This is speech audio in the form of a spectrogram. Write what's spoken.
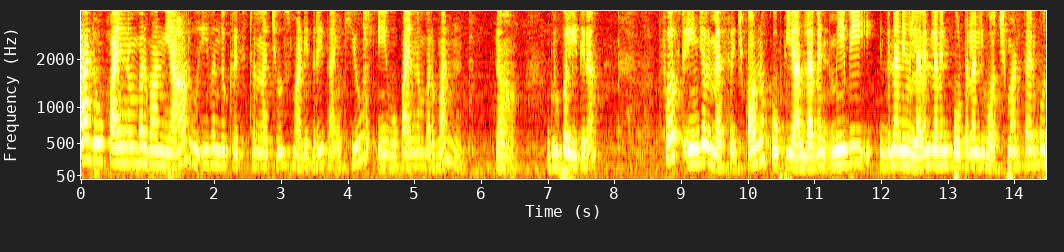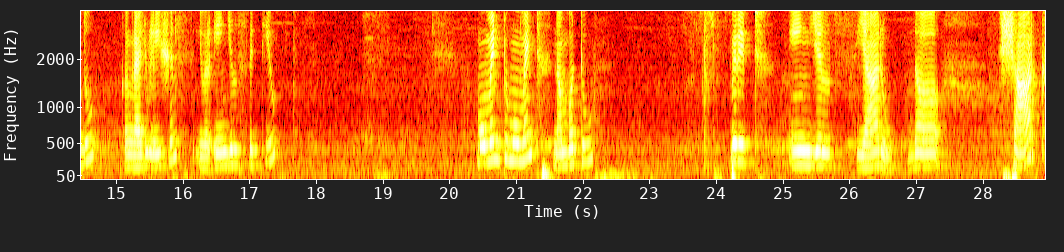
hello pile number one ಯಾರು ಈ ಒಂದು ಕ್ರಿಸ್ಟಲ್ನ ಚೂಸ್ ಮಾಡಿದ್ರಿ? ಥ್ಯಾಂಕ್ ಯು ನೀವು ಪೈಲ್ ನಂಬರ್ ಒನ್ ಗ್ರೂಪಲ್ಲಿ ಇದ್ದೀರಾ? First angel message cornucopia eleven maybe ಇದನ್ನು ನೀವು ಲೆವೆನ್ ಲೆವೆನ್ ಪೋರ್ಟಲಲ್ಲಿ ವಾಚ್ ಮಾಡ್ತಾ ಇರ್ಬೋದು. Congratulations your angels with you moment to moment number two spirit angels ಯಾರು the shark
